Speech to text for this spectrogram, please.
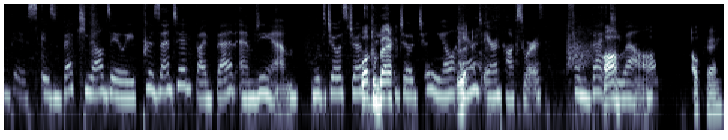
This is BetQL Daily, presented by BetMGM, with Joe Ostrowski, Welcome back. Joe Giglio, and Aaron Hawksworth from BetQL. Okay.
